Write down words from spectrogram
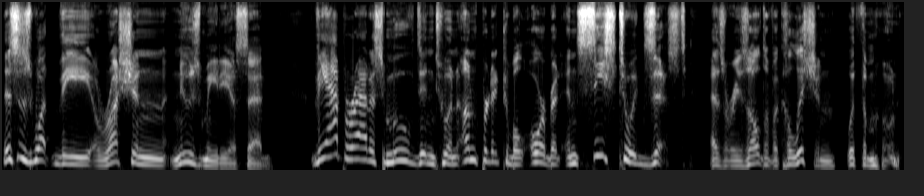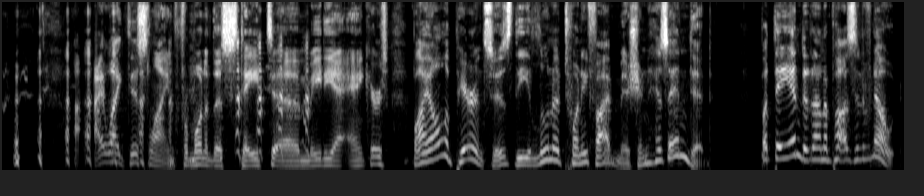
This is what the Russian news media said. The apparatus moved into an unpredictable orbit and ceased to exist as a result of a collision with the moon. I like this line from one of the state uh, media anchors. By all appearances, the Luna 25 mission has ended. But they ended on a positive note.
